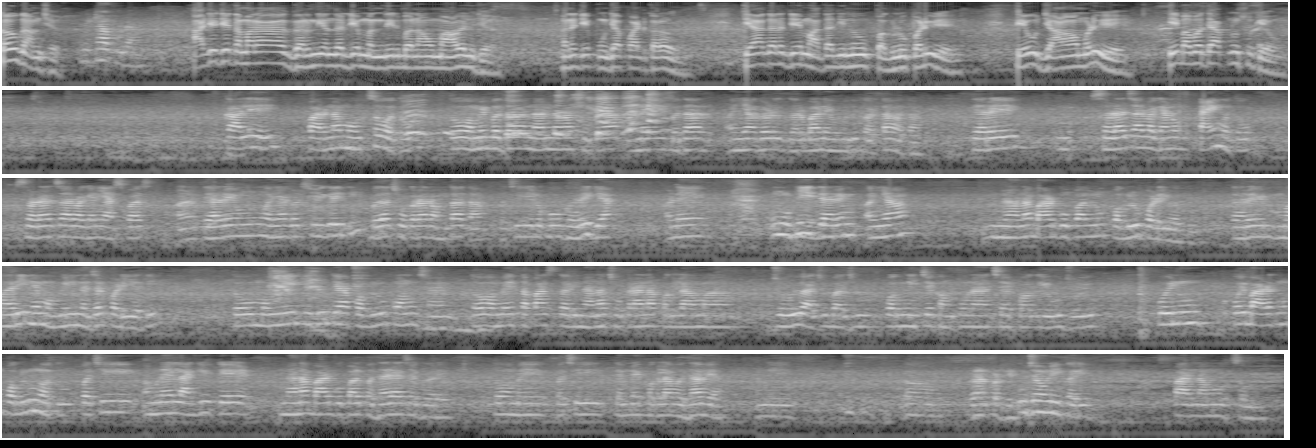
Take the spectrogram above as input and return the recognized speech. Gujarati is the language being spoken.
કયું ગામ છે? મીઠાપુરા. આજે જે તમારા ઘરની અંદર જે મંદિર બનાવવામાં આવેલું છે અને જે પૂજા પાઠ કરો છો ત્યાં આગળ જે માતાજીનું પગલું પડ્યું છે તેવું જાણવા મળ્યું છે એ બાબતે આપનું શું કહેવું? કાલે પારના મહોત્સવ હતો તો અમે બધા નાના નાના છોકરા અને બધા અહીંયા આગળ ગરબાને એવું બધું કરતા હતા. ત્યારે સાડા ચાર વાગ્યાનો ટાઈમ હતો સાડા ચાર વાગ્યાની આસપાસ. અને ત્યારે હું અહીંયા આગળ સૂઈ ગઈ હતી. બધા છોકરા રમતા હતા. પછી એ લોકો ઘરે ગયા. અને હું ઉઠી ત્યારે અહીંયા નાના બાળ ગોપાલનું પગલું પડેલું હતું. ત્યારે મારી ને મમ્મીની નજર પડી હતી. તો મમ્મીએ કીધું કે આ પગલું કોનું છે? એમ તો અમે તપાસ કરી નાના છોકરાના પગલામાં જોયું, આજુબાજુ પગ નીચે કંકુના છે, પગ એવું જોયું. કોઈનું, કોઈ બાળકનું પગલું નહોતું. પછી અમને લાગ્યું કે નાના બાળ ગોપાલ પધાર્યા છે ઘરે તો અમે પછી તેમને પગલાં વધાવ્યા અને ઉજવણી કરી પારના મહોત્સવની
